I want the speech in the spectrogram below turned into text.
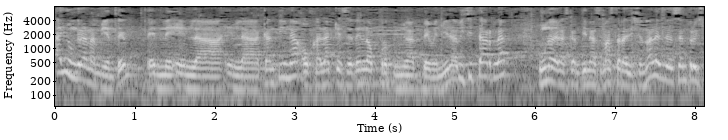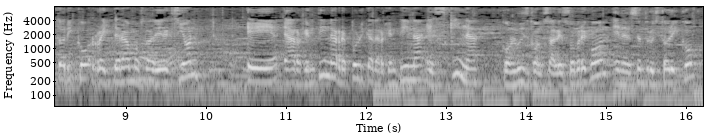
hay un gran ambiente en, la cantina. Ojalá que se den la oportunidad de venir a visitarla. Una de las cantinas más tradicionales del centro histórico. Reiteramos la dirección. Eh, Argentina, República de Argentina, esquina con Luis González Obregón, en el centro histórico,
